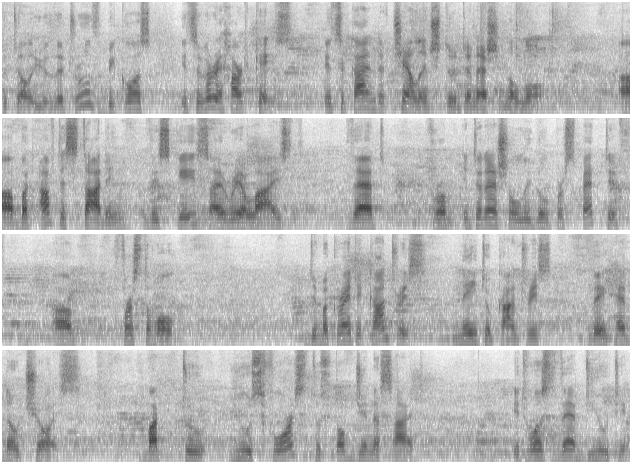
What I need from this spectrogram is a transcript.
to tell you the truth, because it's a very hard case. It's a kind of challenge to international law. Uh, but after studying this case, I realized that from international legal perspective, uh, first of all, democratic countries, NATO countries, they had no choice but to use force to stop genocide. It was their duty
